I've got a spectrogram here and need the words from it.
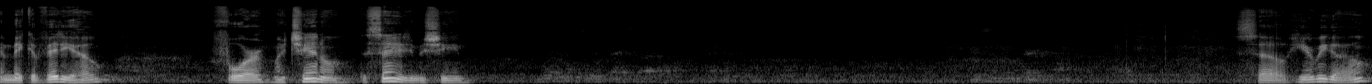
and make a video for my channel, The Sanity Machine. So here we go.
